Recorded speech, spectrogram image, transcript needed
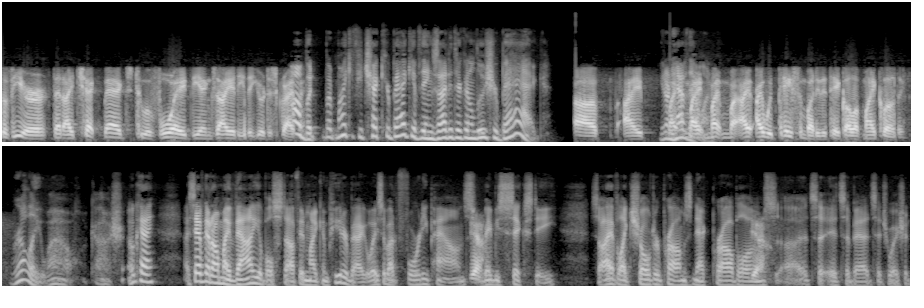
severe that I check bags to avoid the anxiety that you're describing. Oh, but but Mike, if you check your bag, you have the anxiety they're going to lose your bag. Uh, I you don't my, have that my, one. I, I would pay somebody to take all of my clothing. Really? Wow. Gosh. Okay. I say I've got all my valuable stuff in my computer bag. It weighs about forty pounds, Yeah. maybe sixty. So I have like shoulder problems, neck problems. Yeah. Uh, it's a it's a bad situation.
